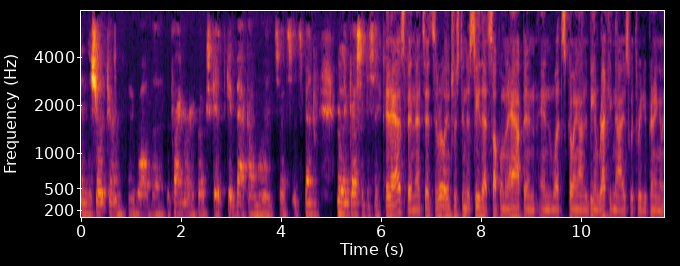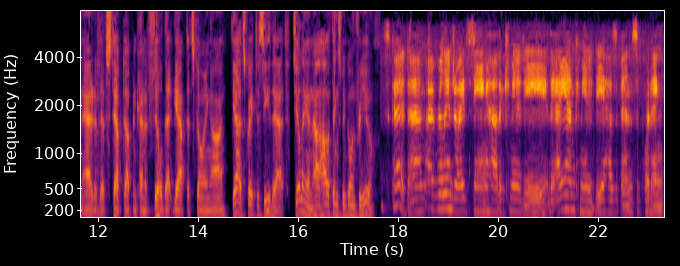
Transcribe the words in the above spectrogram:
in the short term while the, the primary folks get, get back online. So it's it's been really impressive to see. It has been. That's it's really interesting to see that supplement happen and what's going on and being recognized with 3D printing and additive have stepped up and kind of filled that gap that's going on. Yeah, it's great to see that. Jillian, how, how have things been going for you? It's good. Um, I've really enjoyed seeing how the community, the IAM community, has been supporting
